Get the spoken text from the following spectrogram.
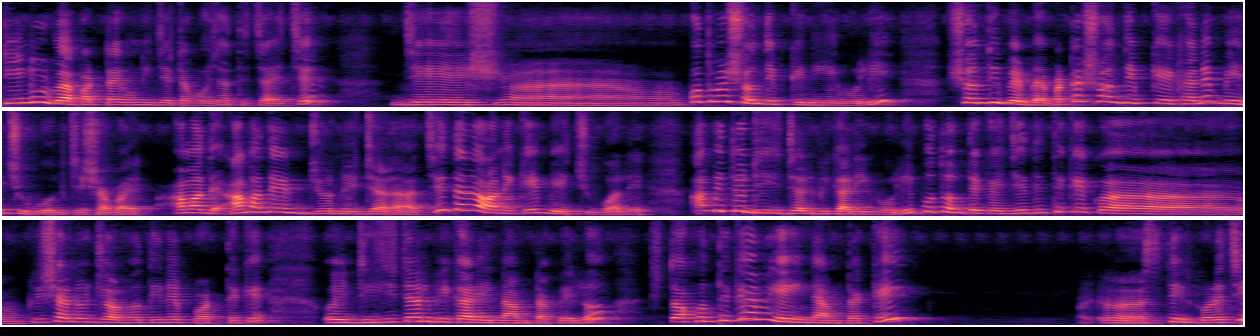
টিনুর ব্যাপারটাই উনি যেটা বোঝাতে চাইছেন যে প্রথমে সন্দীপকে নিয়ে বলি। সন্দীপের ব্যাপারটা সন্দীপকে এখানে বেচু বলছে সবাই। আমাদের আমাদের জন্য যারা আছে, তারা অনেকেই বেচু বলে। আমি তো ডিজিটাল ভিকারি বলি। প্রথম থেকে যেদিন থেকে কৃষাণুর জন্মদিনের পর থেকে ওই ডিজিটাল ভিকারির নামটা পেল, তখন থেকে আমি এই নামটাকেই স্থির করেছি।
